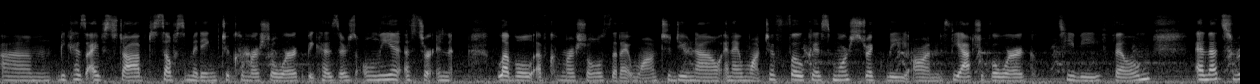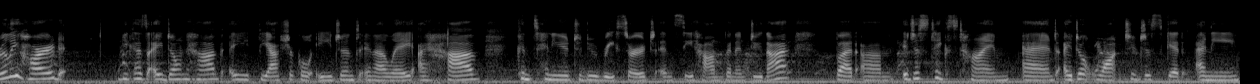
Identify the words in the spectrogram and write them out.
um, because I've stopped self-submitting to commercial work because there's only a certain level of commercials that I want to do now and I want to focus more strictly on theatrical work, TV, film. And that's really hard because I don't have a theatrical agent in LA. I have continued to do research and see how I'm going to do that but um, it just takes time and I don't want to just get any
